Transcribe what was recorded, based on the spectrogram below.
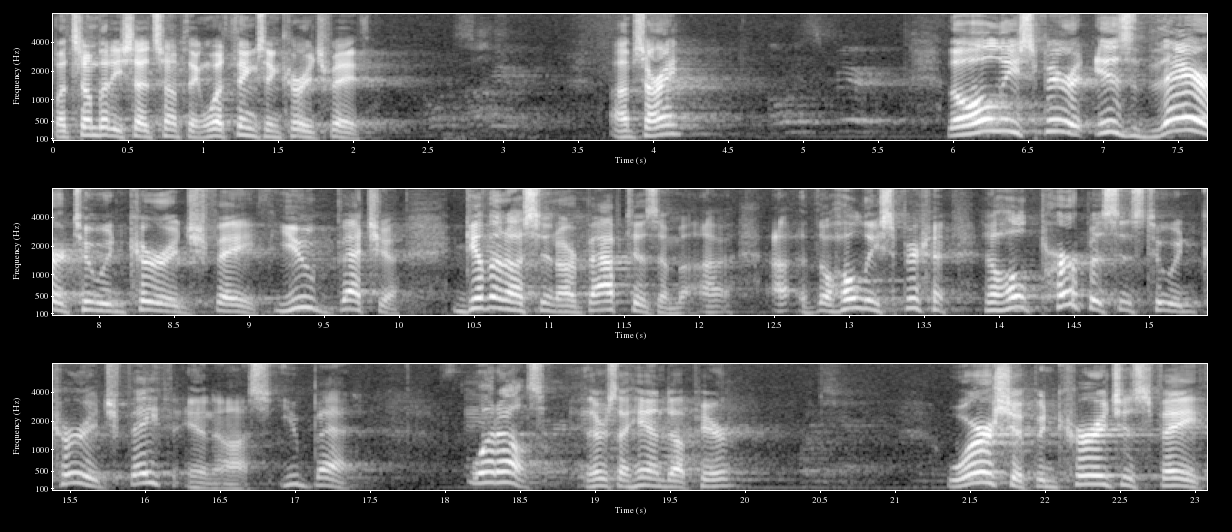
But somebody said something. What things encourage faith? I'm sorry? The Holy Spirit is there to encourage faith. You betcha. Given us in our baptism, uh, uh, the Holy Spirit, the whole purpose is to encourage faith in us. You bet. What else? There's a hand up here. Worship encourages faith.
